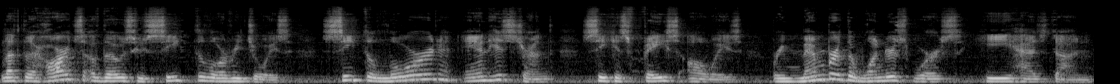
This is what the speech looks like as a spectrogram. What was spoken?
Let the hearts of those who seek the Lord rejoice. Seek the Lord and his strength. Seek his face always. Remember the wondrous works he has done,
